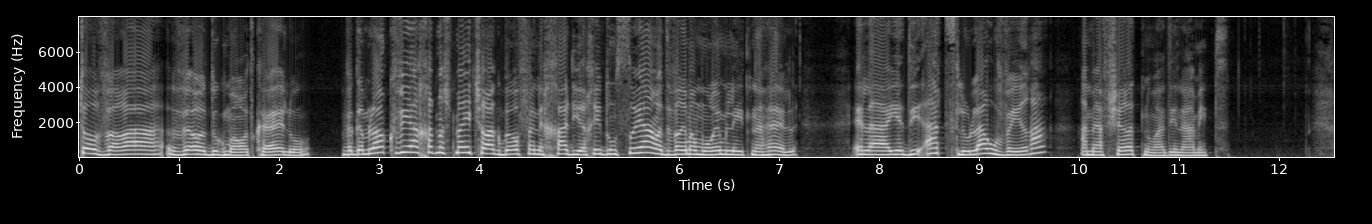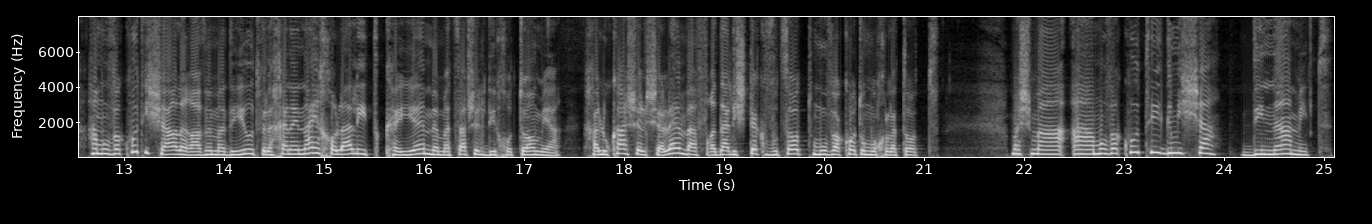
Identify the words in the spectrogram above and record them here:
טוב ורע ועוד דוגמאות כאלו. וגם לא קביעה חד משמעית שרק באופן אחד יחיד ומסוים הדברים אמורים להתנהל, אלא ידיעה צלולה ובהירה המאפשרת תנועה דינמית. המובהקות היא שער לרב-ממדיות ולכן אינה יכולה להתקיים במצב של דיכוטומיה, חלוקה של שלם והפרדה לשתי קבוצות מובהקות ומוחלטות. משמע, המובהקות היא גמישה, דינמית,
